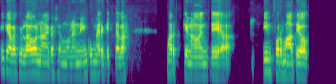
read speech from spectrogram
ikävä kyllä on aika semmoinen niin kuin merkittävä markkinointi ja informaatio,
